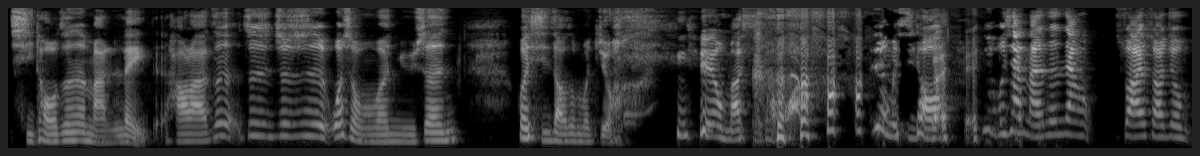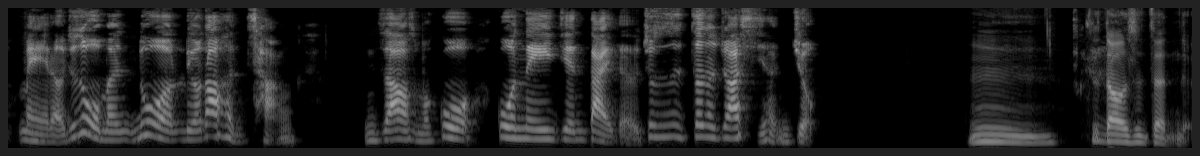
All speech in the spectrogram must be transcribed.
洗头真的蛮累的。好啦，这个这就是为什么我们女生会洗澡这么久，因为我们要洗头啊。因为我们洗头 又不像男生这样刷一刷就没了。就是我们如果留到很长，你知道什么过过那一肩带的，就是真的就要洗很久。嗯，这倒是真的。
